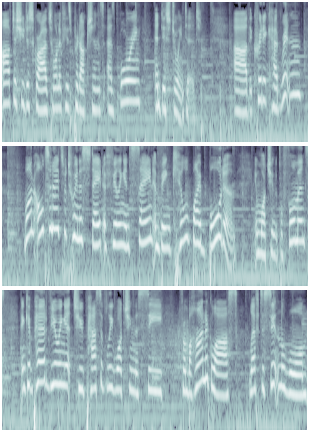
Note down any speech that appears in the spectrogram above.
after she described one of his productions as boring and disjointed. Uh, the critic had written, one alternates between a state of feeling insane and being killed by boredom in watching the performance, and compared viewing it to passively watching the sea from behind a glass, left to sit in the warm,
